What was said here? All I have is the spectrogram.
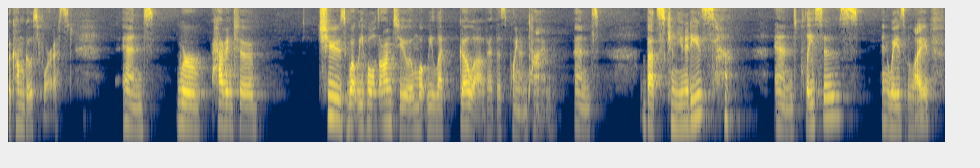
become ghost forest and we're having to choose what we hold on to and what we let go of at this point in time and that's communities and places and ways of life.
